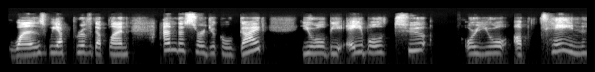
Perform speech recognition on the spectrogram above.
Once we approve the plan and the surgical guide, you will be able to or you will obtain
